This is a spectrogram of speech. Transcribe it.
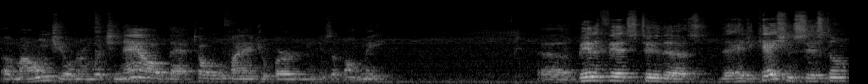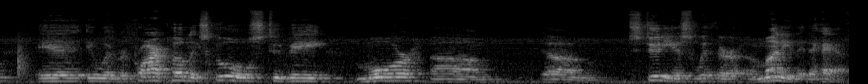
of my own children, which now that total financial burden is upon me. Uh, benefits to the, the education system, it, it, would require public schools to be more um, um, studious with their money that they have.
